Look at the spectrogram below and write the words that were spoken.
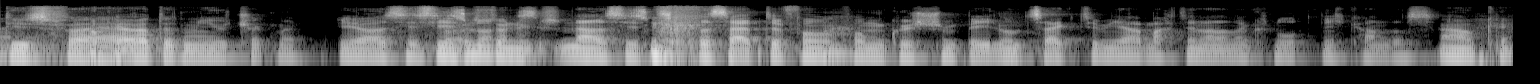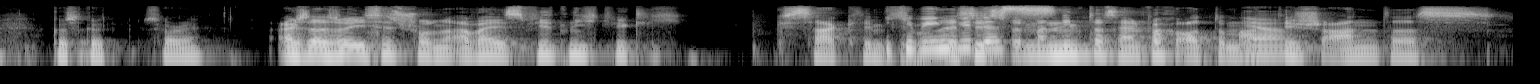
Die ist verheiratet okay. mit Hugh Jackman. Ja, sie, sie, ist nur, na, sie ist auf der Seite von, vom Christian Bale und zeigt ihm, ja, mach den anderen Knoten, ich kann das. Ah, okay. Gut, gut. Sorry. Also, also ist es schon, aber es wird nicht wirklich gesagt im ich Film. Es ist, man nimmt das einfach automatisch ja. an, dass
